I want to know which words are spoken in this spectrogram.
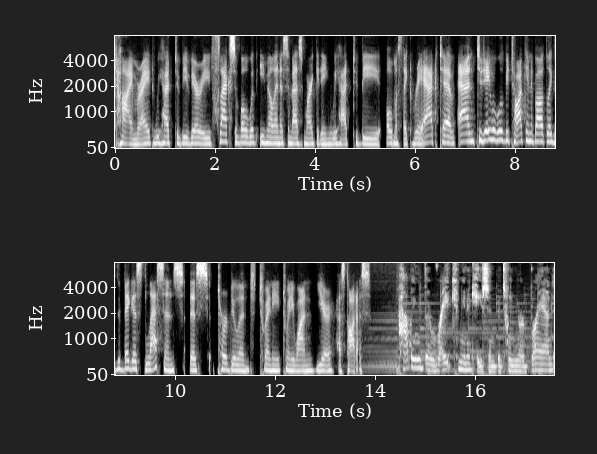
time, right? We had to be very flexible with email and SMS marketing. We had to be almost like reactive. And today we will be talking about like the biggest lessons this turbulent 2021 year has taught us. Having the right communication between your brand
